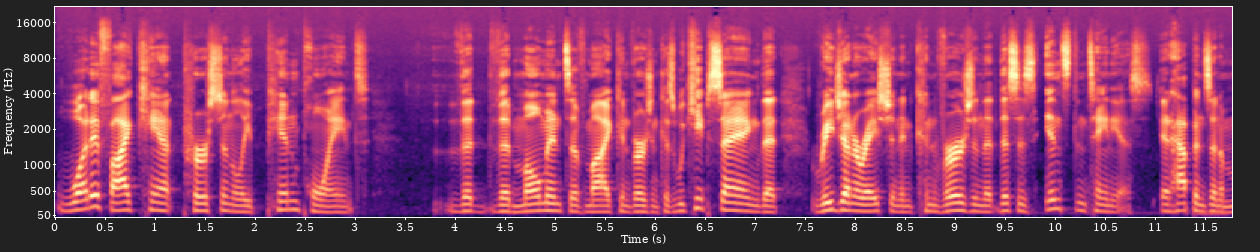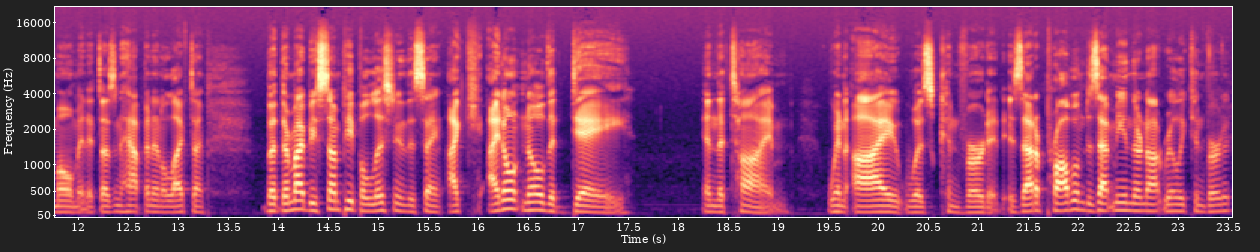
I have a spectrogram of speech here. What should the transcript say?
"What if I can't personally pinpoint the the moment of my conversion?" Because we keep saying that regeneration and conversion that this is instantaneous. It happens in a moment. It doesn't happen in a lifetime. But there might be some people listening to this saying, "I I don't know the day and the time when I was converted. Is that a problem? Does that mean they're not really converted?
